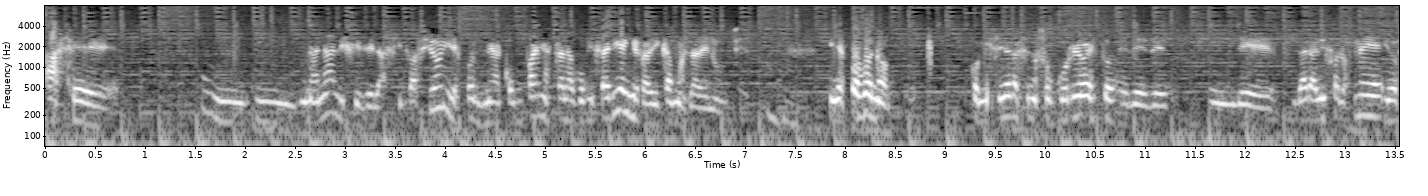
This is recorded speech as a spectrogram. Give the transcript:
hace un, análisis de la situación y después me acompaña hasta la comisaría y erradicamos la denuncia. Y después, bueno, con mi señora se nos ocurrió esto de, de dar aviso a los medios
